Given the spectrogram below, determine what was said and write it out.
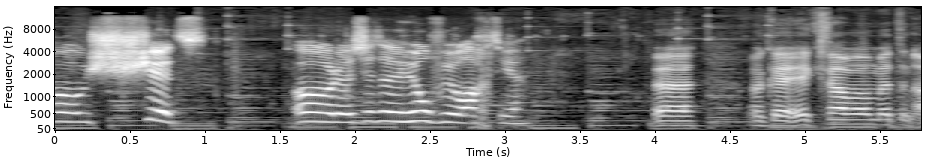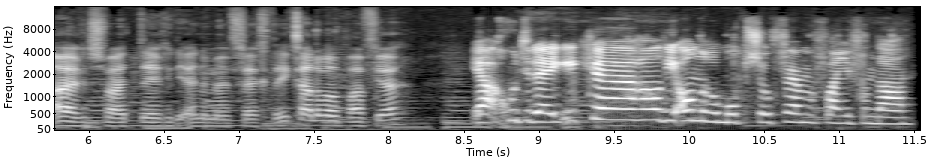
Oh, shit. Oh, er zitten er heel veel achter je. Eh, Oké, ik ga wel met een iron zwaard tegen die Enderman vechten. Ik ga er wel op af, ja? Ja, goed idee. Ik eh, haal die andere mop zo ver van je vandaan.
